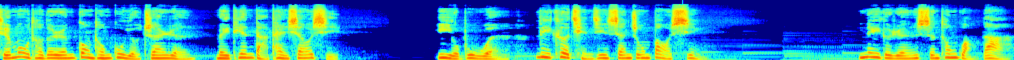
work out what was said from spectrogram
前木头的人共同雇有专人，每天打探消息，一有不稳，立刻潜进山中报信。那个人神通广大，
